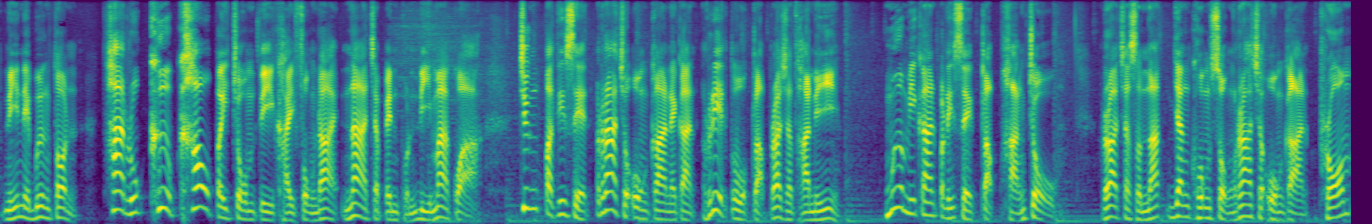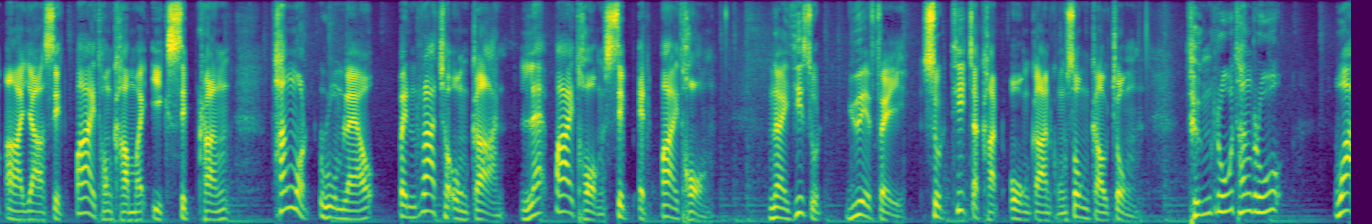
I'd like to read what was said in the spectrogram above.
บนี้ในเบื้องต้น ถ้ารุกคืบเข้าไปโจมตีไคฟงได้ น่าจะเป็นผลดีมากกว่า จึงปฏิเสธราชองค์การในการเรียกตัวกลับราชธานี เมื่อมีการปฏิเสธกลับหางโจวราชสำนักยังคงส่งราชองค์การพร้อมอาญาสิทธิ์ป้ายทองคำมาอีก 10 ครั้ง ทั้งหมดรวมแล้วเป็นราชองค์การและป้ายทอง 11 ป้ายทอง ในที่สุดเย่เฟยสุดที่จะขัดองค์การของทรงเกาจง ถึงรู้ทั้งรู้ว่า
